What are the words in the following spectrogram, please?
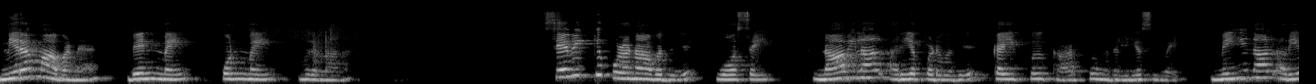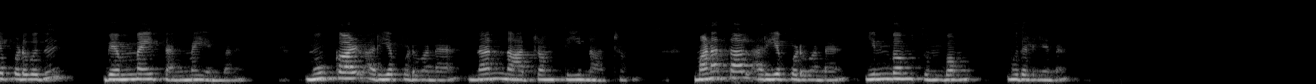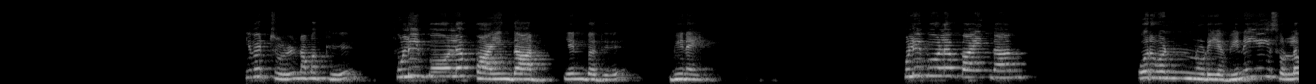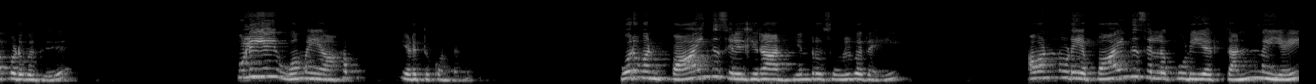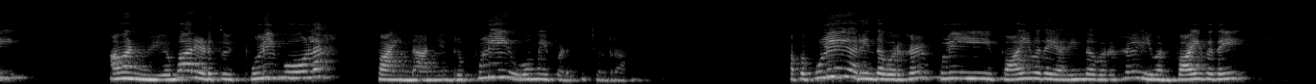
நிறமாவன வெண்மை பொன்மை முதலான. செவிக்கு புலனாவது ஓசை நாவினால் அறியப்படுவது கைப்பு கார்ப்பு முதலிய சுவை. மெய்யினால் அறியப்படுவது வெம்மை தன்மை என்பன. மூக்கால் அறியப்படுவன நன்னாற்றம் தீ நாற்றம் மனத்தால் அறியப்படுவன இன்பம் துன்பம் முதலியன. இவற்றுள் நமக்கு புலி போல பாய்ந்தான் என்பது வினை. புலி போல பாய்ந்தான். ஒருவனுடைய வினையை சொல்லப்படுவது புலியை உவமையாக எடுத்துக்கொண்டது. ஒருவன் பாய்ந்து செல்கிறான் என்று சொல்வதை அவனுடைய பாய்ந்து செல்லக்கூடிய தன்மையை அவன் எவ்வாறு எடுத்து புலி போல பாய்ந்தான் என்று புலியை உவமைப்படுத்தி சொல்றாங்க அப்ப புலியை அறிந்தவர்கள் புலி பாய்வதை அறிந்தவர்கள் இவன் பாய்வதை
